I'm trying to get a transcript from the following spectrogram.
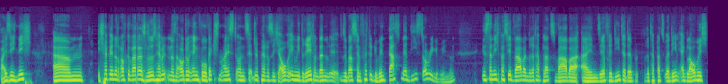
Weiß ich nicht. Ähm, ich habe ja nur darauf gewartet, dass Lewis Hamilton das Auto irgendwo wegschmeißt und Sergio Perez sich auch irgendwie dreht und dann äh, Sebastian Vettel gewinnt. Das wäre die Story gewesen. Ist dann nicht passiert, war aber ein dritter Platz, war aber ein sehr verdienter dritter Platz, über den er, glaube ich,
